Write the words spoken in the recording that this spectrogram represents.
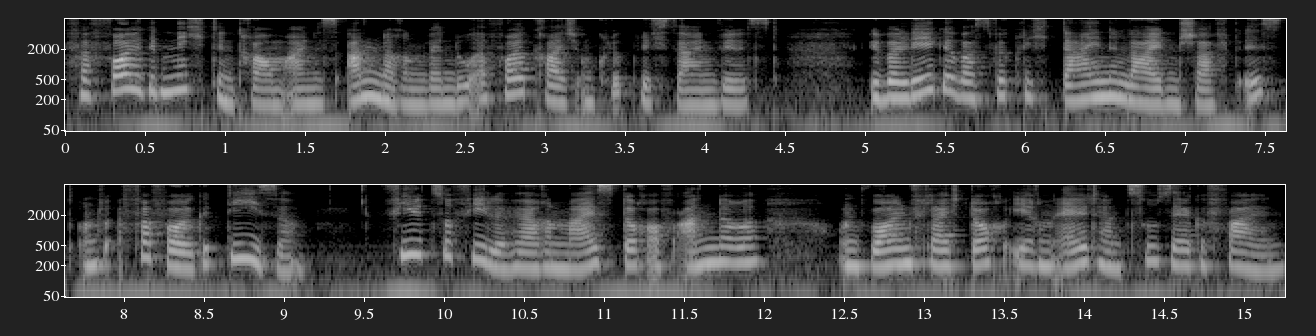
Verfolge nicht den Traum eines anderen, wenn du erfolgreich und glücklich sein willst. Überlege, was wirklich deine Leidenschaft ist und verfolge diese. Viel zu viele hören meist doch auf andere und wollen vielleicht doch ihren Eltern zu sehr gefallen.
